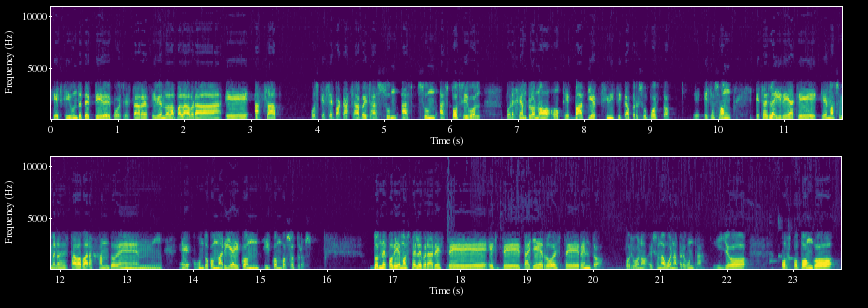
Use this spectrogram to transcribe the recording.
que si un detective pues está recibiendo la palabra eh, ASAP, pues que sepa que ASAP es as soon, as possible, por ejemplo, ¿no? O que budget significa presupuesto. E, son, esa es la idea que, más o menos estaba barajando en, eh, junto con María y con, y con vosotros. ¿Dónde podríamos celebrar este, este taller o este evento? Pues bueno, es una buena pregunta. Y yo os propongo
